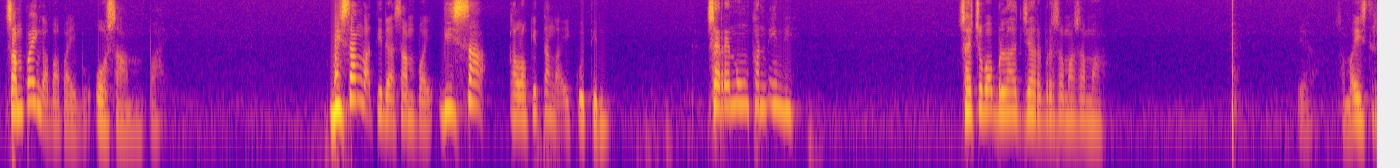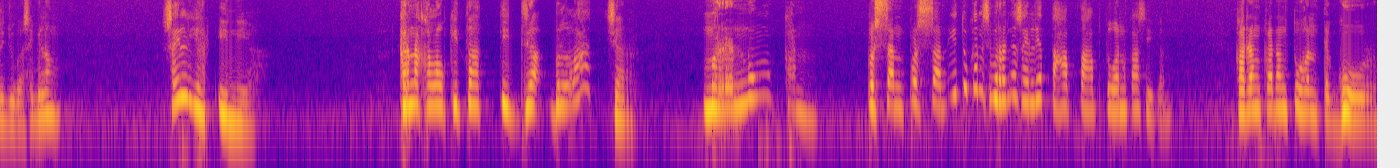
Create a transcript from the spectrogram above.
Sampai nggak Bapak Ibu? Oh sampai. Bisa nggak tidak sampai? Bisa kalau kita nggak ikutin. Saya renungkan ini. Saya coba belajar bersama-sama. Ya, sama istri juga saya bilang, saya lihat ini ya. Karena kalau kita tidak belajar, merenungkan pesan-pesan itu kan sebenarnya saya lihat tahap-tahap Tuhan kasih kan. Kadang-kadang Tuhan tegur,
